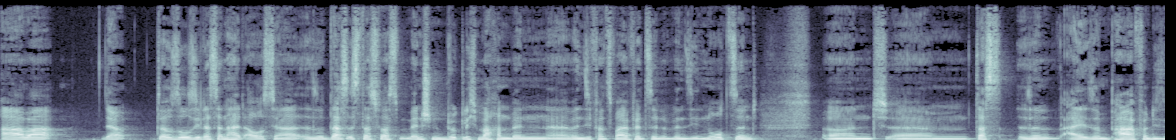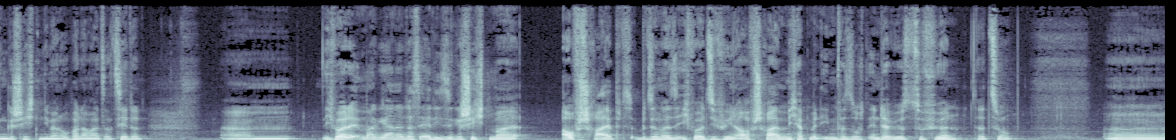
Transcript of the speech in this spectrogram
aber ja, so sieht das dann halt aus, ja. Also das ist das, was Menschen wirklich machen, wenn, äh, wenn sie verzweifelt sind und wenn sie in Not sind. Und ähm, das sind also ein paar von diesen Geschichten, die mein Opa damals erzählt hat. Ähm, ich wollte immer gerne, dass er diese Geschichten mal aufschreibt, beziehungsweise ich wollte sie für ihn aufschreiben. Ich habe mit ihm versucht, Interviews zu führen dazu. Mm,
